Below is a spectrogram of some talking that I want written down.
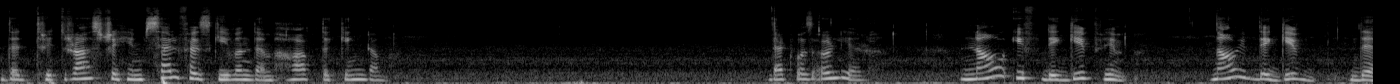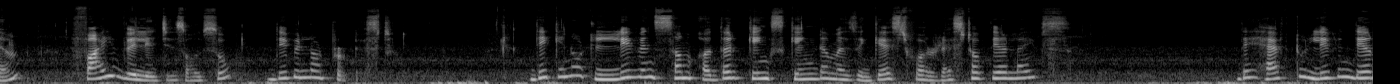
that Dhritarashtra himself has given them half the kingdom. That was earlier. Now, if they give him, now if they give them five villages also, they will not protest. They cannot live in some other king's kingdom as a guest for rest of their lives. They have to live in their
